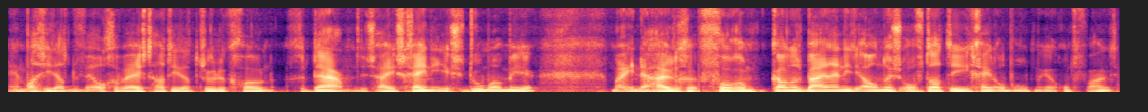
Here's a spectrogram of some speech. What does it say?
En was hij dat wel geweest, had hij dat natuurlijk gewoon gedaan. Dus hij is geen eerste doelman meer. Maar in de huidige vorm kan het bijna niet anders of dat hij geen oproep meer ontvangt.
